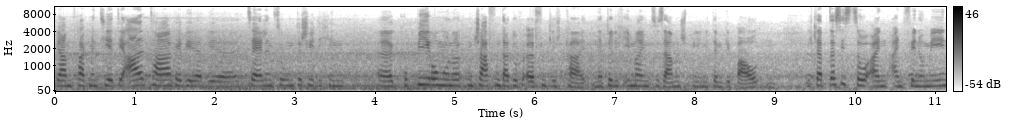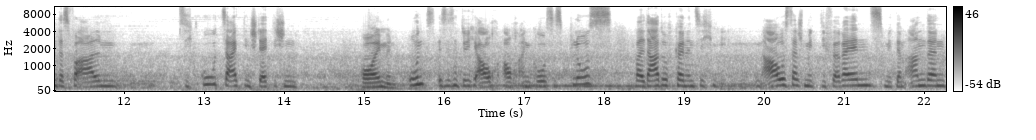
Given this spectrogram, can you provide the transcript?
wir haben fragmentierte Alltage, wir, wir zählen zu unterschiedlichen äh, Gruppierungen und, schaffen dadurch Öffentlichkeiten, natürlich immer im Zusammenspiel mit dem Gebauten. Ich glaube, das ist so ein, ein Phänomen, das vor allem sich gut zeigt in städtischen Räumen. Und es ist natürlich auch, auch ein großes Plus, weil dadurch können sich im Austausch mit Differenz, mit dem anderen,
